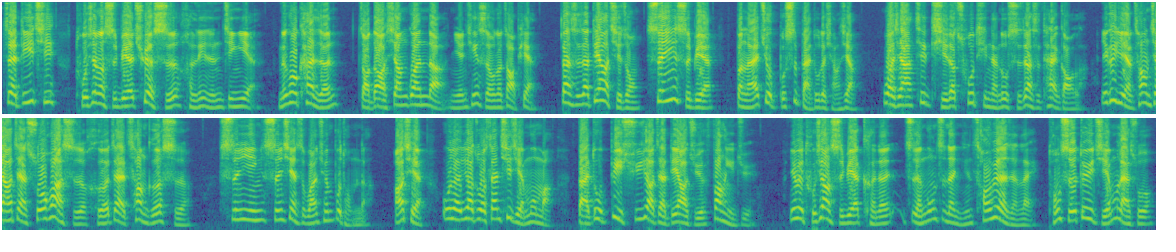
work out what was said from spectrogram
在第一期，图像的识别确实很令人惊艳，能够看人找到相关的年轻时候的照片。但是在第二期中，声音识别本来就不是百度的强项，外加这题的出题难度实在是太高了。一个演唱家在说话时和在唱歌时，声音声线是完全不同的。而且为了要做三期节目嘛，百度必须要在第二局放一句。因为图像识别可能是人工智能已经超越了人类，同时对于节目来说，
